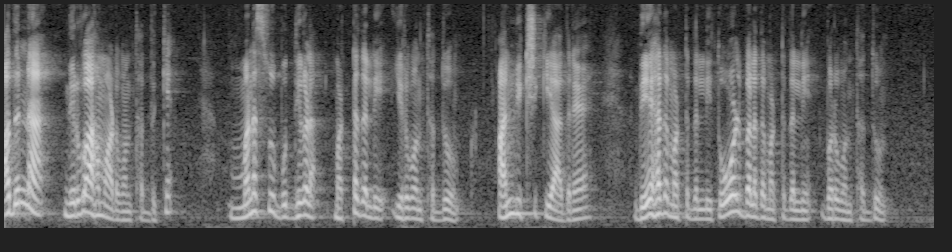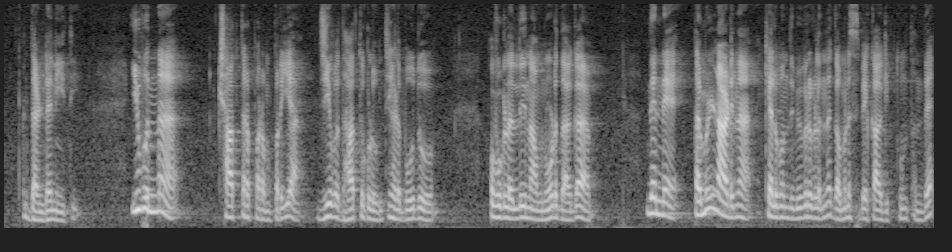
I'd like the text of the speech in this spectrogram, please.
ಅದನ್ನು ನಿರ್ವಾಹ ಮಾಡುವಂಥದ್ದಕ್ಕೆ ಮನಸ್ಸು ಬುದ್ಧಿಗಳ ಮಟ್ಟದಲ್ಲಿ ಇರುವಂಥದ್ದು. ಅನ್ವೀಕ್ಷಿಕೆಯಾದರೆ ದೇಹದ ಮಟ್ಟದಲ್ಲಿ, ತೋಳ್ಬಲದ ಮಟ್ಟದಲ್ಲಿ ಬರುವಂಥದ್ದು. ದಂಡನೀತಿ. ಇವನ್ನು ಕ್ಷಾತ್ರ ಪರಂಪರೆಯ ಜೀವಧಾತುಗಳು ಅಂತ ಹೇಳ್ಬೋದು. ಅವುಗಳಲ್ಲಿ ನಾವು ನೋಡಿದಾಗ ನಿನ್ನೆ ತಮಿಳುನಾಡಿನ ಕೆಲವೊಂದು ವಿವರಗಳನ್ನು ಗಮನಿಸಬೇಕಾಗಿತ್ತು ಅಂತಂದೆ.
